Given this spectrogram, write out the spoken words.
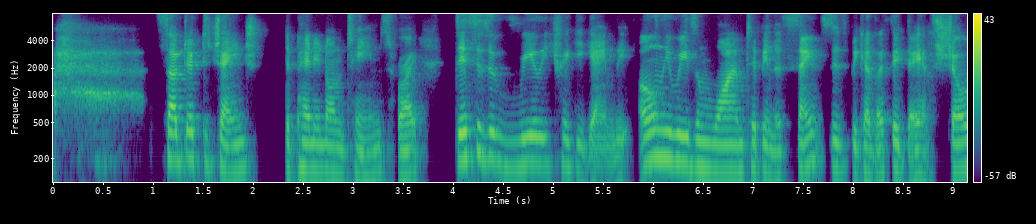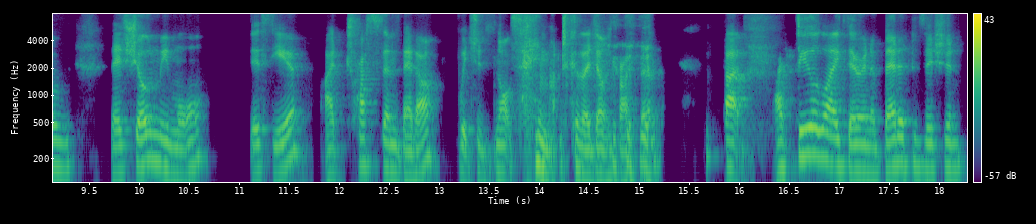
subject to change, depending on teams, right? This is a really tricky game. The only reason why I'm tipping the Saints is because I think they have shown they've shown me more this year. I trust them better, which is not saying much because I don't trust them. But I feel like they're in a better position.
